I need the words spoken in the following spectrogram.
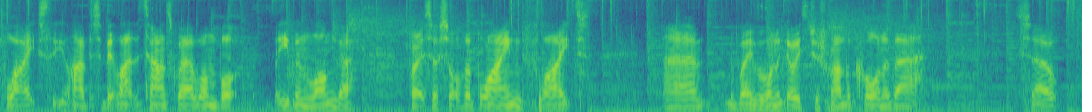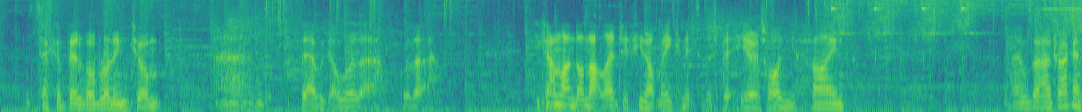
flights that you'll have. It's a bit like the Town Square one, but even longer, where it's a sort of a blind flight. Um, the way we want to go is just around the corner there. So take a bit of a running jump and There we go, we're there, we're there. You can land on that ledge if you're not making it to this bit here as well, and you're fine. And we've got our dragon.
